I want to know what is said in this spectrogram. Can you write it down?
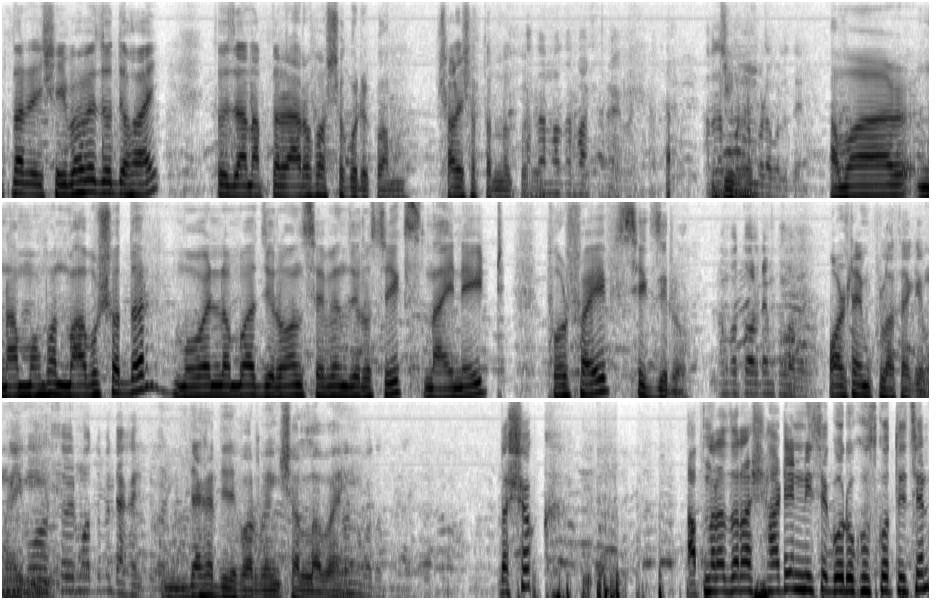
আপনার সেইভাবে যদি হয় তো যান আপনার আরও পাঁচশো করে কম সাড়ে সাতান্ন করে। জি ভাই। আমার নাম Mohammad Mahbub Sardar mobile number zero one seven zero six nine eight four five six zero. All time খোলা থাকে। ভাই। দেখা দিতে পারব ইনশাল্লাহ ভাই। দর্শক আপনারা যারা ষাটের নিচে গরু খোঁজ করতেছেন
